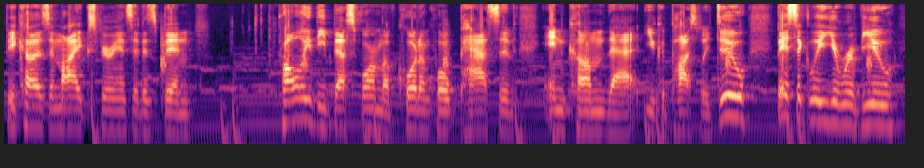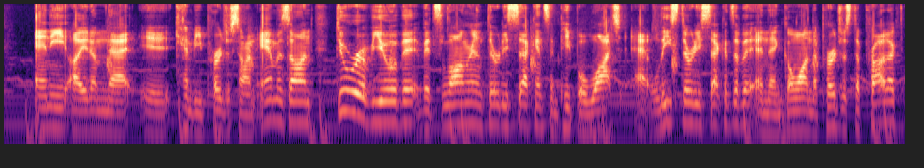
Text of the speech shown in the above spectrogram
Because in my experience, it has been probably the best form of quote unquote passive income that you could possibly do. Basically, you review any item that it can be purchased on Amazon. Do a review of it. If it's longer than 30 seconds and people watch at least 30 seconds of it and then go on to purchase the product,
